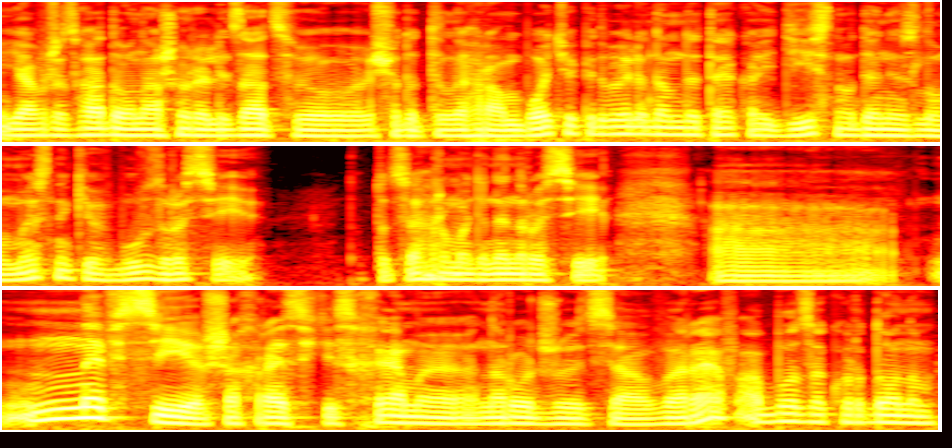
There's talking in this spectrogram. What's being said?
Я вже згадував нашу реалізацію щодо телеграм-ботів під виглядом ДТЕКа, і дійсно один із зловмисників був з Росії. Тобто це громадянин Росії. А, не всі шахрайські схеми народжуються в РФ або за кордоном,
